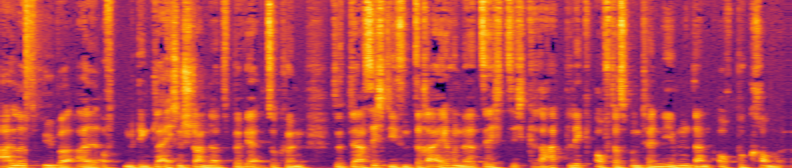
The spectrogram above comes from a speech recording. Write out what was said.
alles überall auf, mit den gleichen Standards bewerten zu können, so dass ich diesen 360-Grad-Blick auf das Unternehmen dann auch bekomme.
